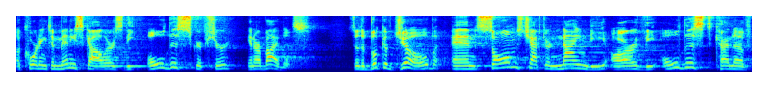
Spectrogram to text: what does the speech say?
according to many scholars, the oldest scripture in our Bibles. So, the book of Job and Psalms chapter 90 are the oldest kind of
